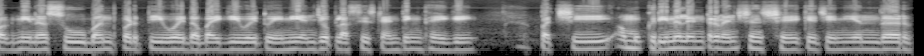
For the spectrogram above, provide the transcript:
પગની નસું બંધ પડતી હોય, દબાઈ ગઈ હોય તો એની એન્જિયોપ્લાસ્ટી સ્ટેન્ટિંગ થઈ ગઈ. પછી અમુક રિનલ ઇન્ટરવેન્શન્સ છે કે જેની અંદર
